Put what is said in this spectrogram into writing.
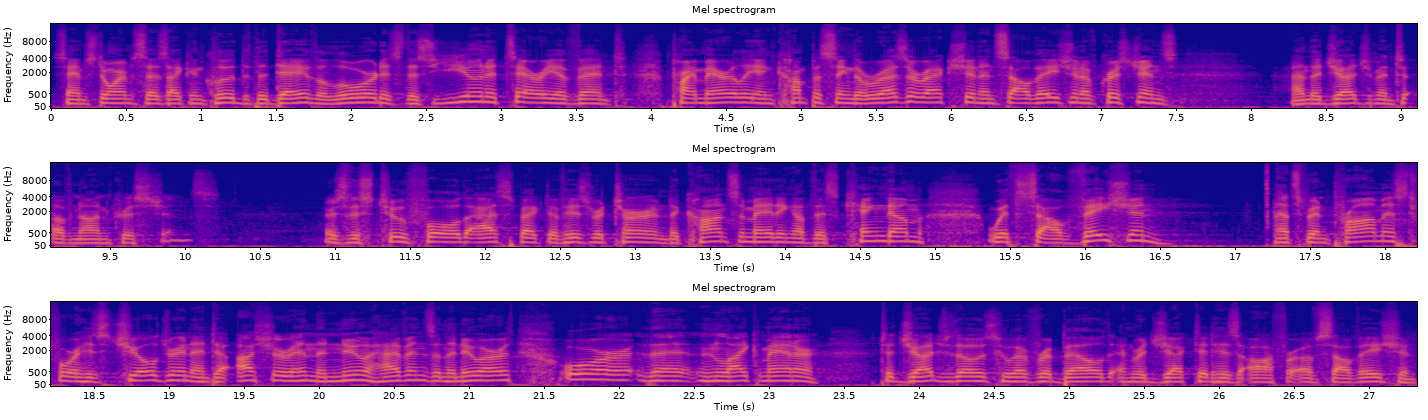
Sam Storms says, I conclude that the day of the Lord is this unitary event, primarily encompassing the resurrection and salvation of Christians and the judgment of non Christians. There's this twofold aspect of his return the consummating of this kingdom with salvation that's been promised for his children and to usher in the new heavens and the new earth, or that in like manner to judge those who have rebelled and rejected his offer of salvation.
